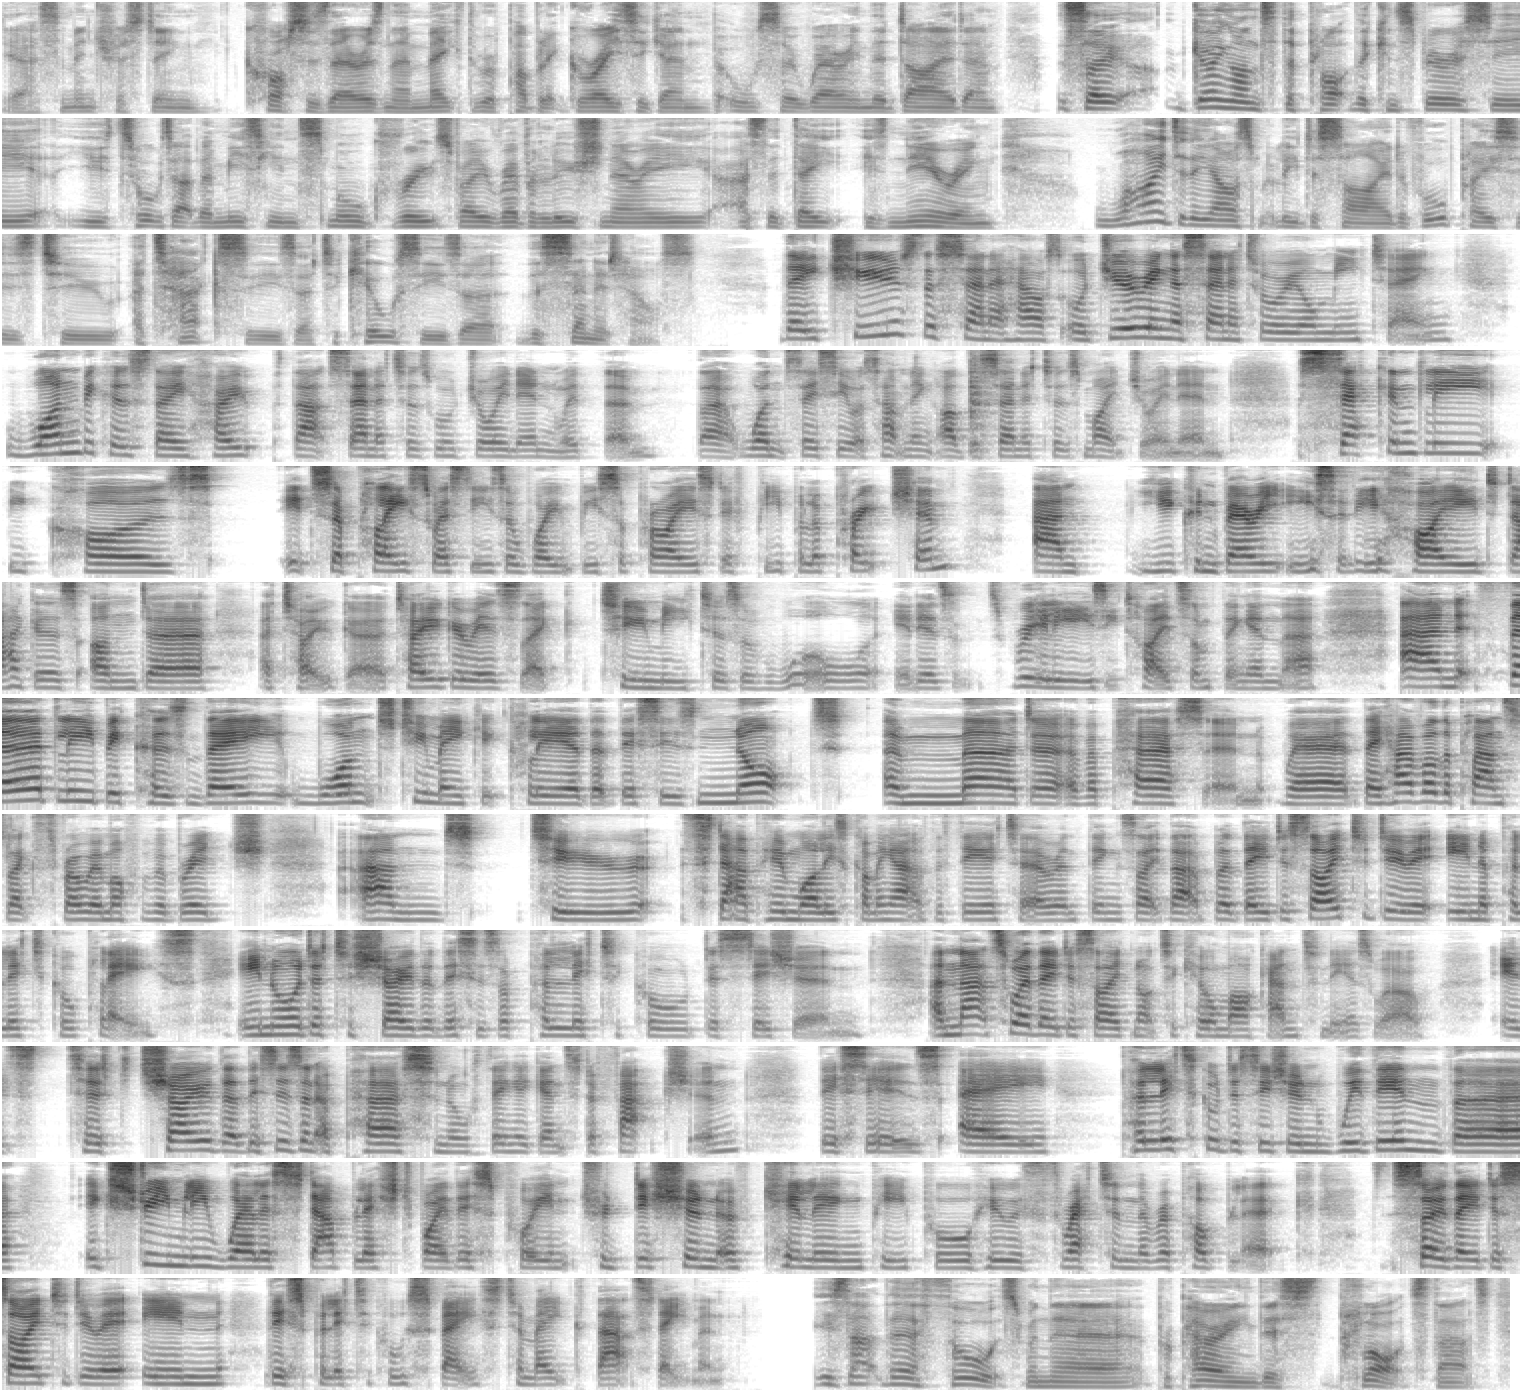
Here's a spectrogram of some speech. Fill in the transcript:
Yeah, some interesting crosses there, isn't there? Make the Republic great again, but also wearing the diadem. So, going on to the plot, the conspiracy, you talked about them meeting in small groups, very revolutionary as the date is nearing. Why do they ultimately decide, of all places, to attack Caesar, to kill Caesar, the Senate House? They choose the Senate House or during a senatorial meeting, one, because they hope that senators will join in with them that once they see what's happening, other senators might join in. Secondly, because it's a place where Caesar won't be surprised if people approach him. And you can very easily hide daggers under a toga. A toga is like two meters of wool. It is it's really easy to hide something in there. And thirdly, because they want to make it clear that this is not a murder of a person where they have other plans to like throw him off of a bridge and to stab him while he's coming out of the theatre and things like that. But they decide to do it in a political place in order to show that this is a political decision. And that's why they decide not to kill Mark Antony as well. It's to show that this isn't a personal thing against a faction. This is a political decision within the extremely well established by this point tradition of killing people who threaten the republic so they decide to do it in this political space to make that statement. Is that their thoughts when they're preparing this plot that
